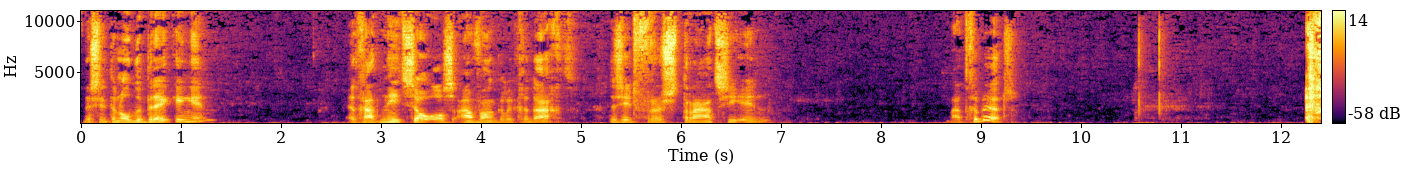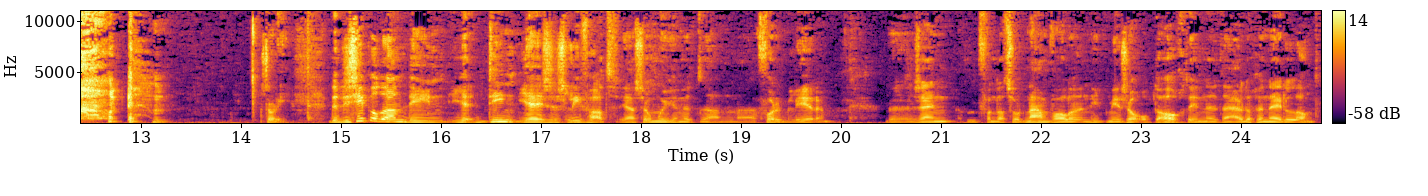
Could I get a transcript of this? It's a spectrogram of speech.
Er zit een onderbreking in. Het gaat niet zoals aanvankelijk gedacht. Er zit frustratie in. Maar het gebeurt. Sorry. De discipel dan, die, die Jezus lief had, ja, zo moet je het dan uh, formuleren. We zijn van dat soort naamvallen niet meer zo op de hoogte in het huidige Nederland.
